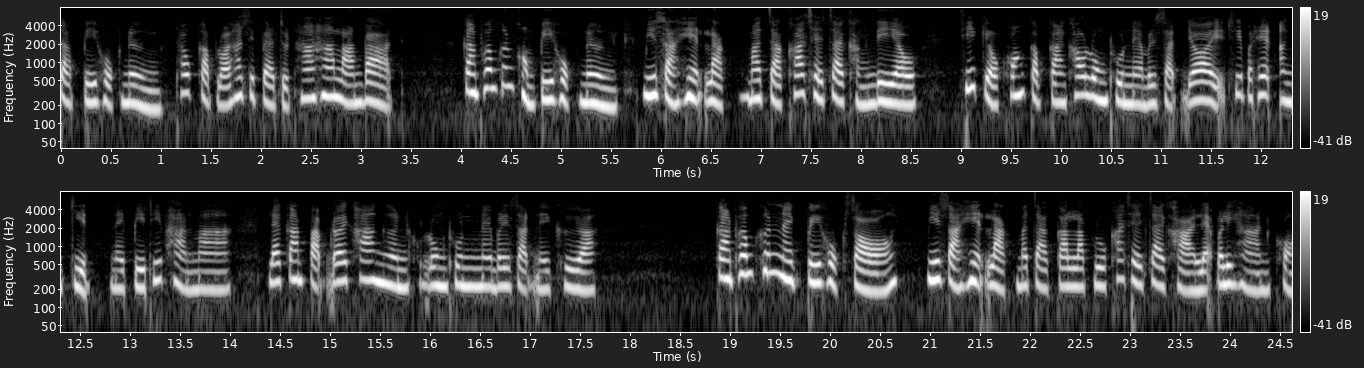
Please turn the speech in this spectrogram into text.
จากปี 61 เท่ากับ 158.55 ล้านบาท การเพิ่มขึ้นของปี 61 มีสาเหตุหลักมาจากค่าใช้จ่ายครั้งเดียว ที่เกี่ยวข้องกับการเข้าลงทุนในบริษัทย่อยที่ประเทศอังกฤษในปีที่ผ่านมา และการปรับด้อยค่าเงินลงทุนในบริษัทในเครือ การเพิ่มขึ้นในปี 62 มีสาเหตุหลักมาจากการรับรู้ค่าใช้จ่ายขายและบริหารของ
